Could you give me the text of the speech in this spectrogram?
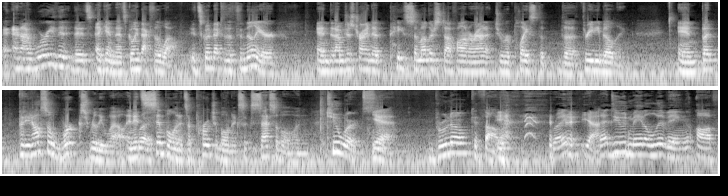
and I worry that, that it's again that's going back to the well. It's going back to the familiar and that I'm just trying to paste some other stuff on around it to replace the, the 3D building. And but but it also works really well and it's Right. simple and it's approachable and it's accessible and Two words. yeah. Bruno Cathala. Yeah. right? Yeah. That dude made a living off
